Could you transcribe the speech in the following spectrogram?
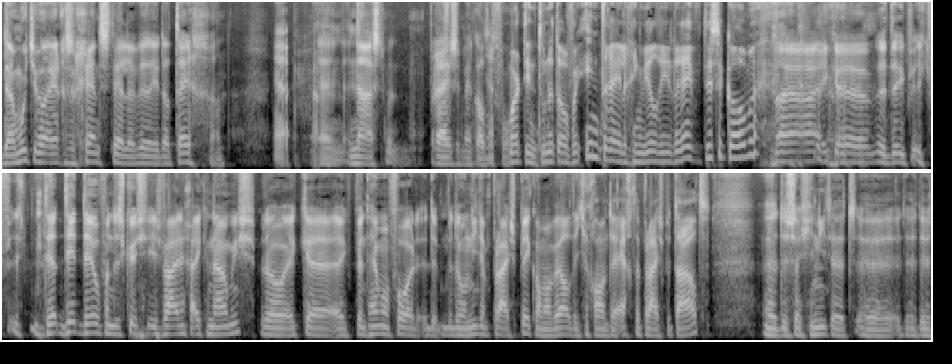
Daar moet je wel ergens een grens stellen, wil je dat tegengaan. Ja. En naast prijzen ben ik altijd voor. Martin, toen het over intreden ging, wilde je er even tussen komen? Nou ja, ik, uh, ik, ik, dit deel van de discussie is weinig economisch. Ik, bedoel, ik, uh, ik ben het helemaal voor, ik bedoel, niet een prijs pikken, maar wel dat je gewoon de echte prijs betaalt. Uh, dus dat je niet het, de, de,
